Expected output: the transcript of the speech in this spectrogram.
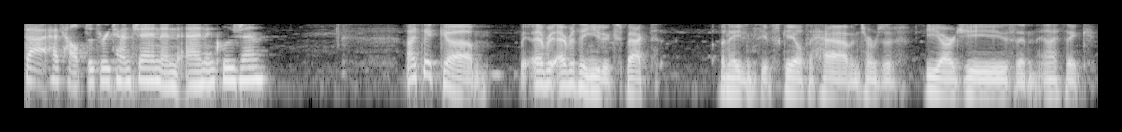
that has helped with retention and, and inclusion? I think um, every, everything you'd expect an agency of scale to have in terms of ERGs. And, and I think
